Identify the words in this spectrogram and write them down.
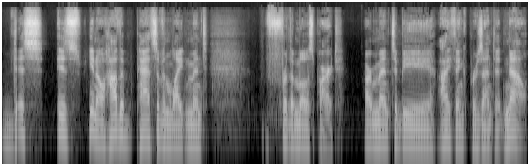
this is, you know, how the paths of enlightenment, for the most part, are meant to be, I think, presented. Now,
